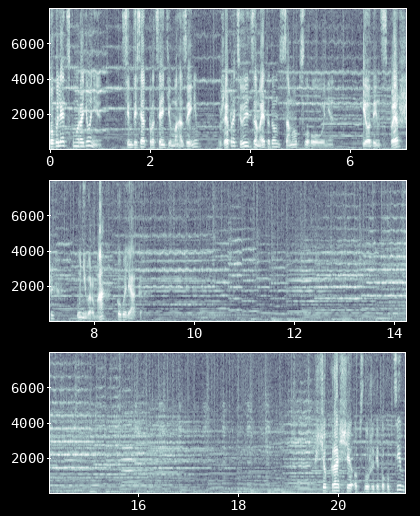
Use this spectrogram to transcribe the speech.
Кобиляцькому районі 70% магазинів вже працюють за методом самообслуговування. І один з перших універмаг Кобиляка. Щоб краще обслужити покупців,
